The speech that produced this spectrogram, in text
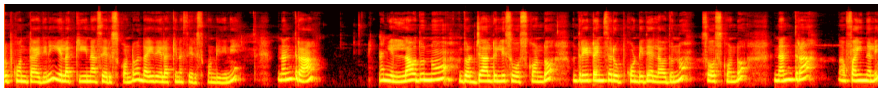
ರುಬ್ಕೊತಾ ಇದ್ದೀನಿ. ಏಲಕ್ಕಿನ ಸೇರಿಸ್ಕೊಂಡು, ಒಂದು ಐದು ಏಲಕ್ಕಿನ ಸೇರಿಸ್ಕೊಂಡಿದ್ದೀನಿ. ನಂತರ ನಾನು ಎಲ್ಲದನ್ನು ದೊಡ್ಡ ಜಾಲರಿಲಿ ಸೋಸ್ಕೊಂಡು, ಒಂದು ತ್ರೀ ಟೈಮ್ಸೇ ರುಬ್ಕೊಂಡಿದ್ದೆ ಎಲ್ಲದನ್ನು ಸೋಸ್ಕೊಂಡು, ನಂತರ ಫೈನಲಿ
